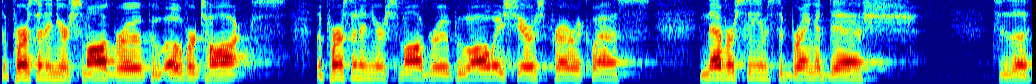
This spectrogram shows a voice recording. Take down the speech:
The person in your small group who overtalks, the person in your small group who always shares prayer requests, never seems to bring a dish to the,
